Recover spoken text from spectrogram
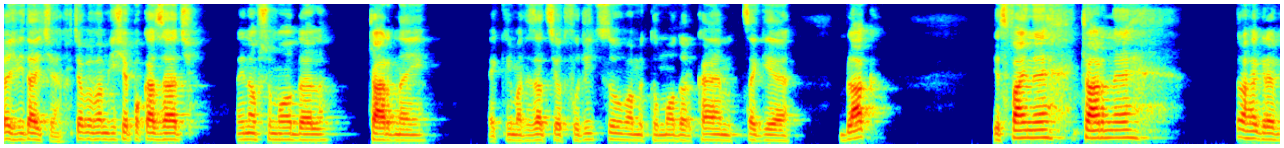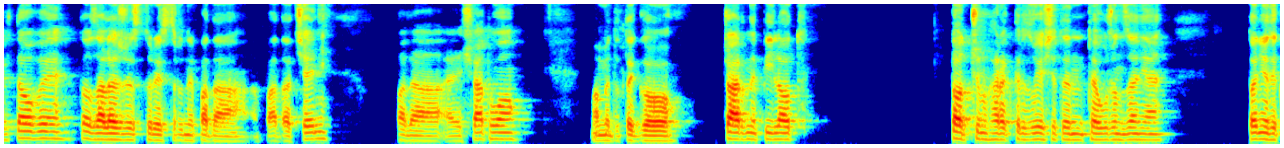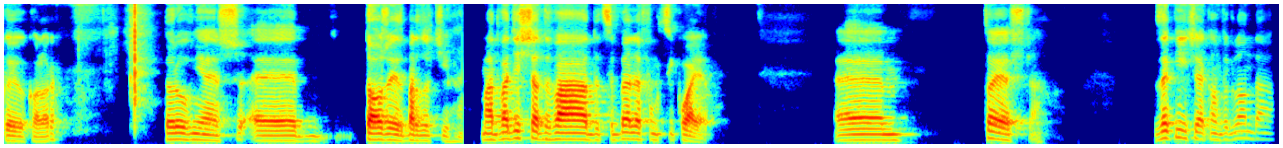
Cześć, witajcie. Chciałbym Wam dzisiaj pokazać najnowszy model czarnej klimatyzacji od Fujitsu. Mamy tu model KMCG Black. Jest fajny, czarny, trochę grewitowy. To zależy z której strony pada, pada cień, pada e, światło. Mamy do tego czarny pilot. To, czym charakteryzuje się ten, to urządzenie, to nie tylko jego kolor. To również e, to, że jest bardzo cichy. Ma 22 dB funkcji quiet. Co jeszcze? Zerknijcie, jak on wygląda.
